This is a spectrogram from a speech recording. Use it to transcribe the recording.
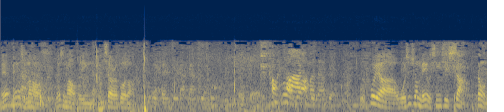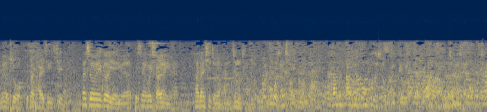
没没有什么好，没什么好回应的，一笑而过了。炒作啊什么的。不会啊，我是说没有新戏上，但我没有说我不再拍新戏。但身为一个演员，不是一位小演员，拍拍戏总是很正常的。我如果想炒作，他们当天公布的时候我就丢了。什么钱？我炒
